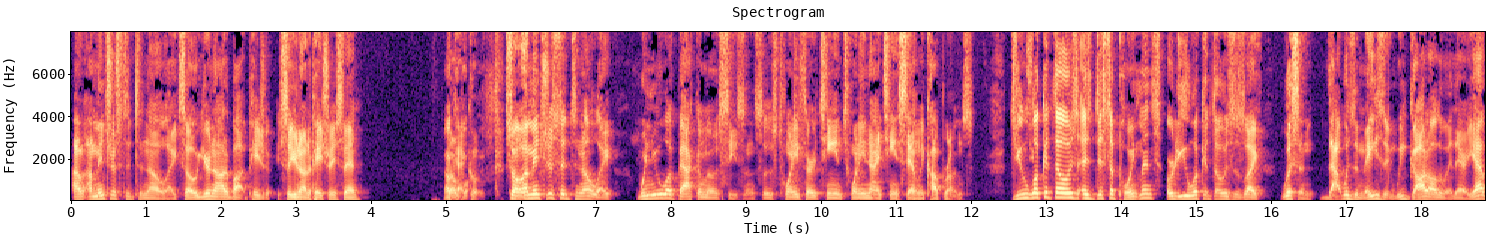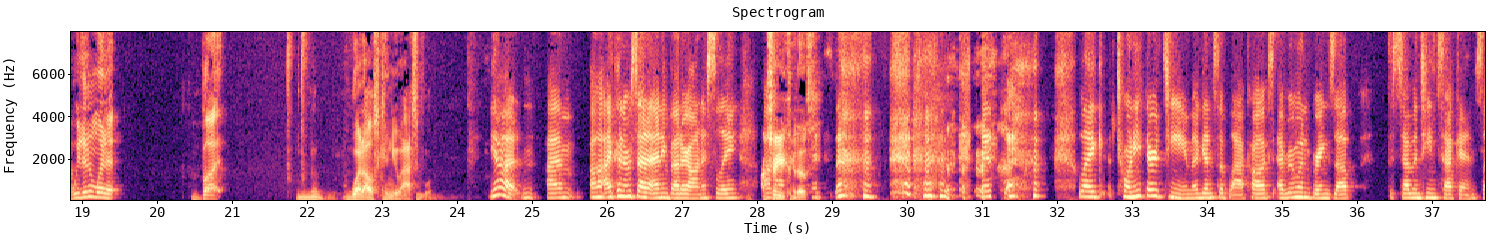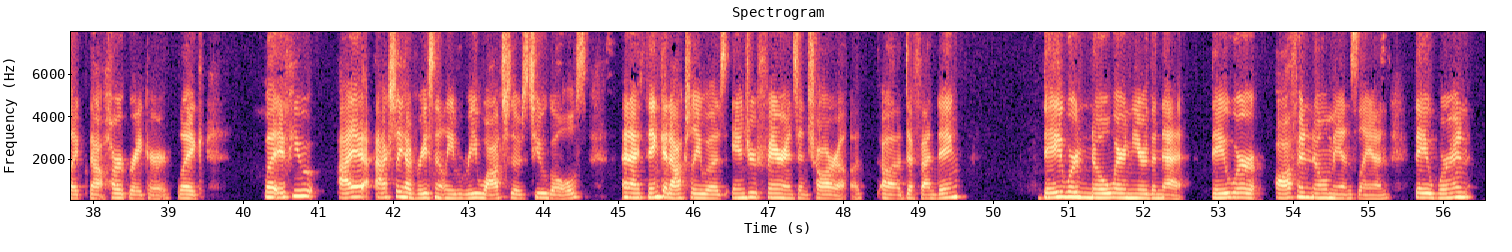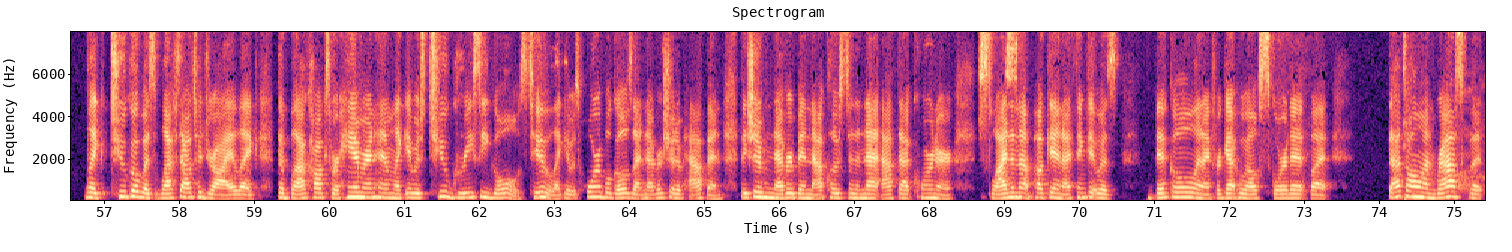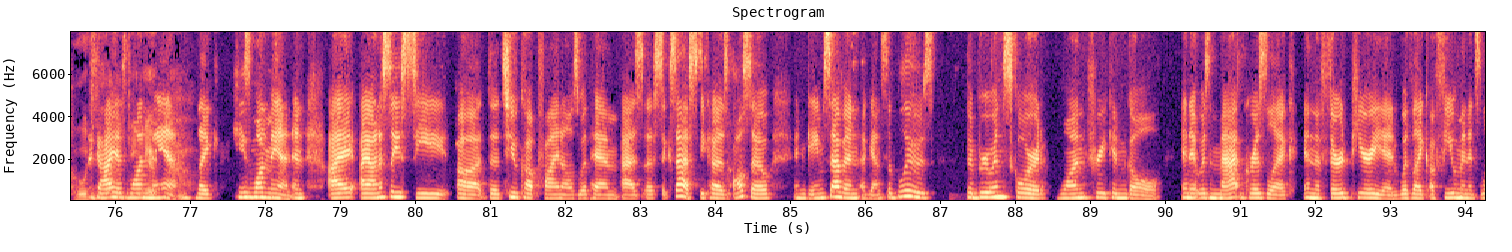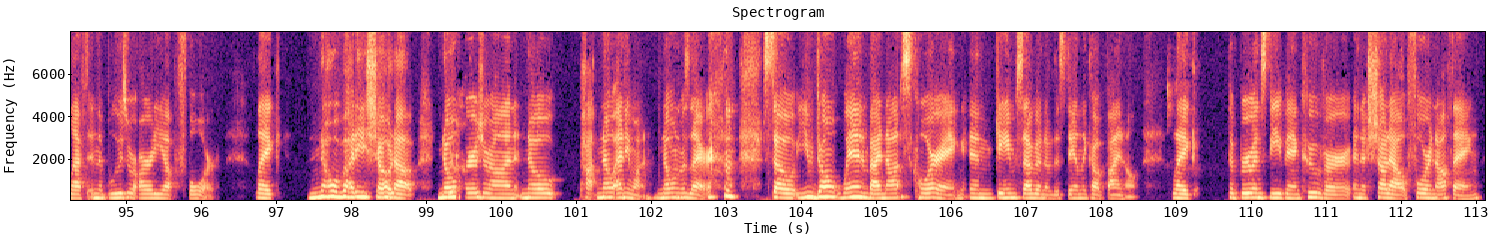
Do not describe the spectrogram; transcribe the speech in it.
I'm, I'm, interested to know. Like, so you're not about Patriot, so you're not a Patriots fan. Okay, no, cool. So no. I'm interested to know, like, when you look back on those seasons, those 2013, 2019 Stanley Cup runs do you look at those as disappointments or do you look at those as like, listen, that was amazing. We got all the way there. Yeah, we didn't win it, but what else can you ask for? Yeah, I'm. Uh, I couldn't have said it any better, honestly. I'm sure you uh, could have. It's, it's uh, like 2013 against the Blackhawks. Everyone brings up the 17 seconds, like that heartbreaker. Like, but if you I actually have recently rewatched those two goals, and I think it actually was Andrew Ference and Chara uh, defending. They were nowhere near the net. They were off in no man's land. They weren't like Tuukka was left out to dry. Like the Blackhawks were hammering him. Like it was two greasy goals too. Like it was horrible goals that never should have happened. They should have never been that close to the net at that corner, sliding that puck in. I think it was Bickell and I forget who else scored it, but that's all on Rask. But the guy is one man. Like he's one man. And I I honestly see uh, the two cup finals with him as a success because also in game seven against the Blues, the Bruins scored one freaking goal. And it was Matt Grzelcyk in the third period with like a few minutes left, and the Blues were already up four. Like nobody showed up. No yeah. Bergeron, no no anyone. No one was there. so you don't win by not scoring in game 7 of the Stanley Cup final. Like the Bruins beat Vancouver in a shutout for nothing.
